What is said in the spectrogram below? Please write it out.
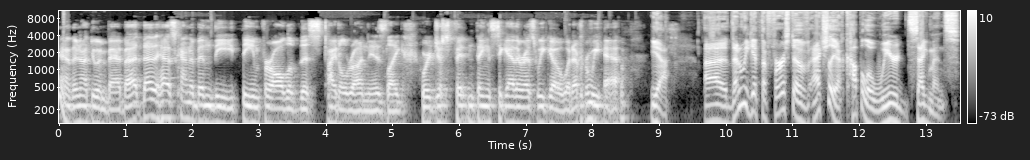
Yeah, they're not doing bad, but that has kind of been the theme for all of this title run is like we're just fitting things together as we go, whatever we have. Yeah. Uh, then we get the first of actually a couple of weird segments.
